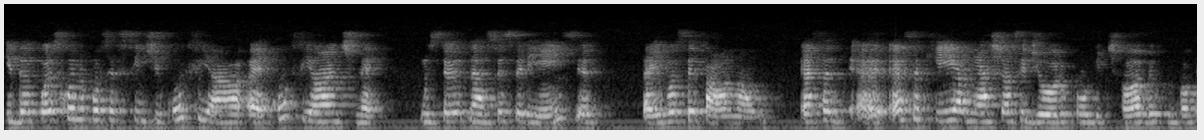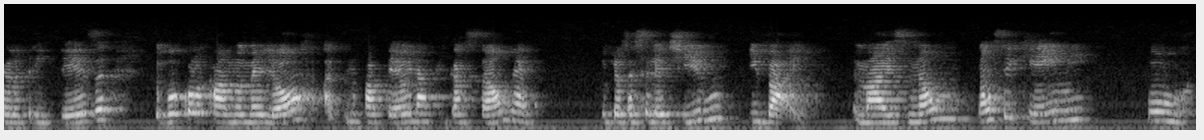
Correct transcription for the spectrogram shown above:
E depois, quando você se sentir confiar, é, confiante né, no seu, na sua experiência, daí você fala, não, essa, é, essa aqui é a minha chance de ouro com o GitHub, com qualquer outra empresa, eu vou colocar o meu melhor no papel e na aplicação, né, no processo seletivo e vai. Mas não, não se queime por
